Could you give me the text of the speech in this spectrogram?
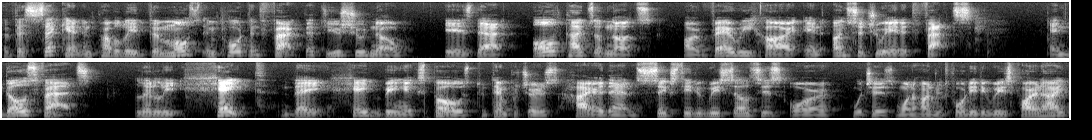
The second and probably the most important fact that you should know is that all types of nuts are very high in unsaturated fats. And those fats literally hate, they hate being exposed to temperatures higher than 60 degrees Celsius or which is 140 degrees Fahrenheit.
